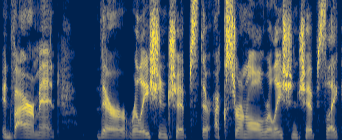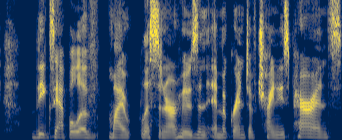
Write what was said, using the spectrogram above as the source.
environment, their relationships, their external relationships. Like the example of my listener who's an immigrant of Chinese parents,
